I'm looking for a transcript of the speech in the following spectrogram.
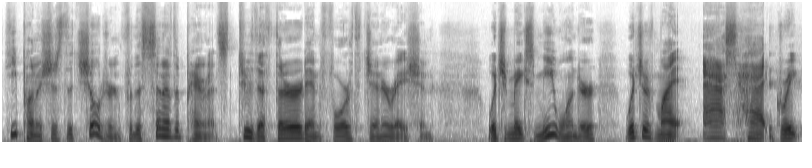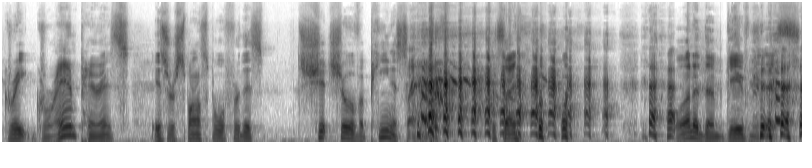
He punishes the children for the sin of the parents to the third and fourth generation. Which makes me wonder which of my asshat great great grandparents is responsible for this shit show of a penis I have. 'Cause I know- One of them gave me this.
